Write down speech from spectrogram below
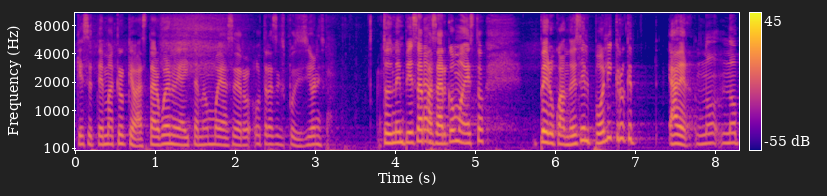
Que ese tema creo que va a estar bueno y ahí también voy a hacer otras exposiciones. Entonces me empieza a pasar como esto. Pero cuando es el poli, creo que, a ver, no, no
